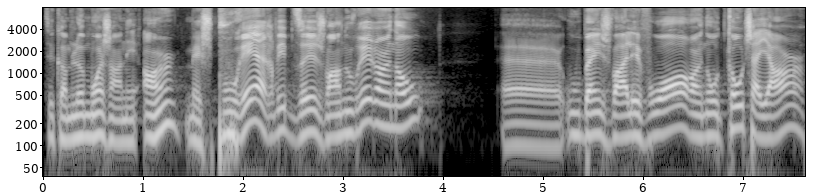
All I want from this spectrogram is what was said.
c'est comme là, moi j'en ai un, mais je pourrais arriver et dire je vais en ouvrir un autre. euh, ou bien je vais aller voir un autre coach ailleurs.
